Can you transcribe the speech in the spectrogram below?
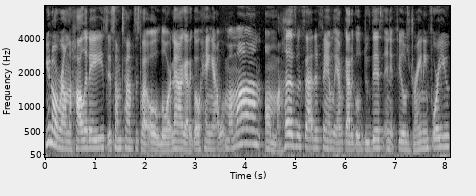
You know, around the holidays, it sometimes it's like, oh Lord, now I got to go hang out with my mom on my husband's side of the family. I've got to go do this, and it feels draining for you.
